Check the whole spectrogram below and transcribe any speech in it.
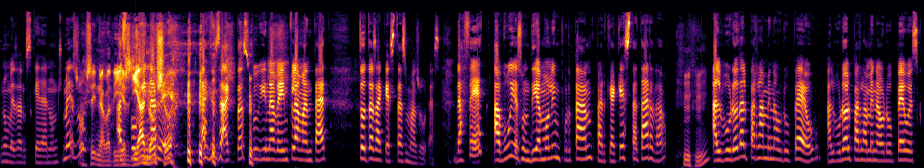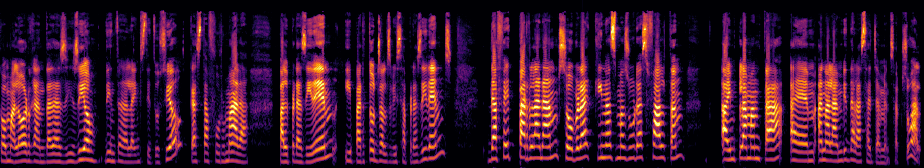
només ens queden uns mesos... Oh, sí, anava a dir, és ja, no, haver, això? Exacte, es puguin haver implementat totes aquestes mesures. De fet, avui és un dia molt important perquè aquesta tarda uh mhm. -huh. el Buró del Parlament Europeu, el Buró del Parlament Europeu és com l'òrgan de decisió dintre de la institució, que està formada pel president i per tots els vicepresidents, de fet, parlaran sobre quines mesures falten a implementar eh, en l'àmbit de l'assetjament sexual.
